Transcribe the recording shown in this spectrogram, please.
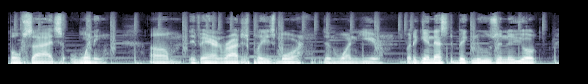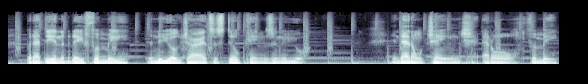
both sides winning. Um, if Aaron Rodgers plays more than one year, but again, that's the big news in New York. But at the end of the day, for me, the New York Giants are still kings in New York, and that don't change at all for me.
